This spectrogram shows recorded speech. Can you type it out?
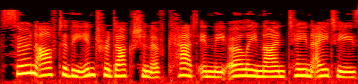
Soon after the introduction of CAT in the early 1980s,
